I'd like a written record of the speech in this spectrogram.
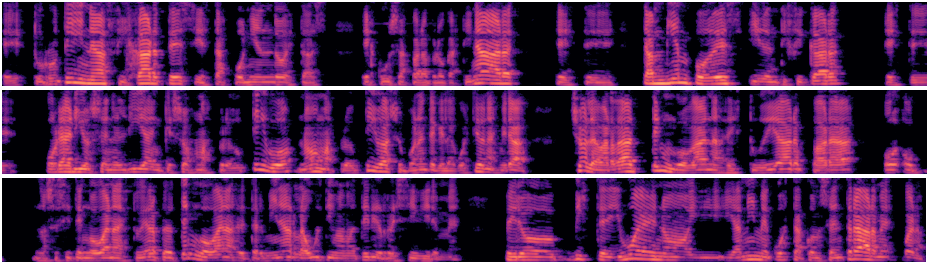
eh, tu rutina, fijarte si estás poniendo estas excusas para procrastinar. Este, también podés identificar este, horarios en el día en que sos más productivo, ¿no? Más productiva. Suponete que la cuestión es, mira, yo la verdad tengo ganas de estudiar para, o, no sé si tengo ganas de estudiar, pero tengo ganas de terminar la última materia y recibirme. Pero, viste, y bueno, y, a mí me cuesta concentrarme. Bueno,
